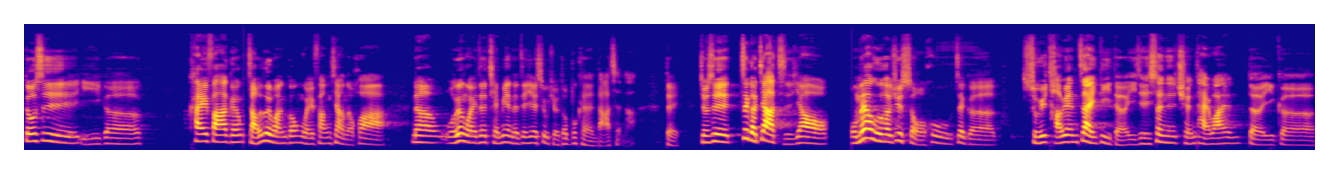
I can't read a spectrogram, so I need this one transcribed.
都是以一个开发跟早日完工为方向的话，那我认为这前面的这些诉求都不可能达成啊。对，就是这个价值要我们要如何去守护这个属于桃园在地的，以及甚至全台湾的一个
